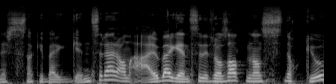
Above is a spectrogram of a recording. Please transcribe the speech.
Næss snakker bergenser her. Han er jo bergenser, tross alt, men han snakker jo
